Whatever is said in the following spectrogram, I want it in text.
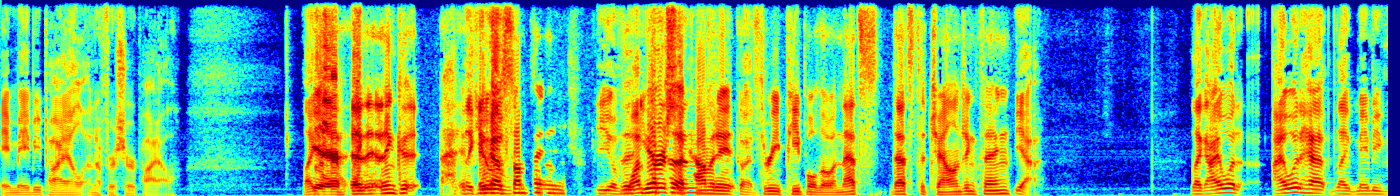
a maybe pile and a for sure pile. Like Yeah, I I think uh, if Like you have- something you have one you have person to accommodate three people though, and that's that's the challenging thing. Yeah. Like I would I would have like maybe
